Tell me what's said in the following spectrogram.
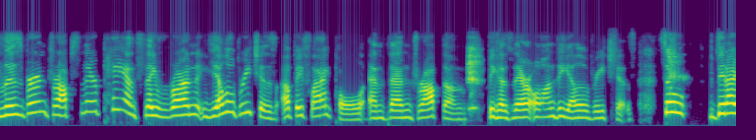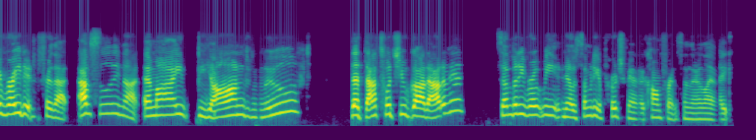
Lisburn drops their pants. They run yellow breeches up a flagpole and then drop them because they're on the yellow breeches. So, did I write it for that? Absolutely not. Am I beyond moved that that's what you got out of it? Somebody wrote me, no, somebody approached me at a conference and they're like,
